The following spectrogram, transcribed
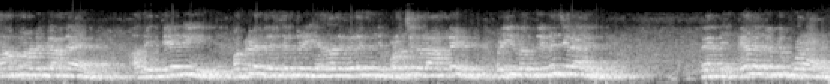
சாப்பாடுக்காக அதை தேடி மக்களிடத்தில் சென்று ஏதாவது வேலை செஞ்சு புழைச்சுக்கலாம்னு வெளியே வந்து நினைச்சுறாரு வேலை கட்டு போறாரு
